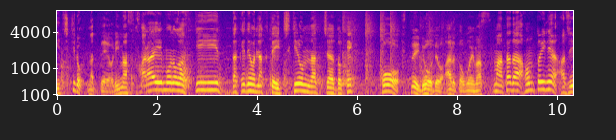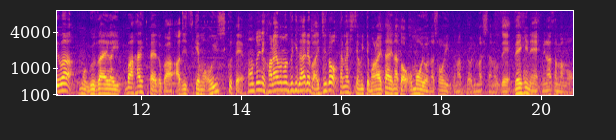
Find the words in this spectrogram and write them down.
1キロになっております。辛いものが好きだけではなくて、1キロになっちゃうと結構構きつい量ではあると思います。まあただ本当にね味はもう具材がいっぱい入ったりとか味付けも美味しくて本当にね辛いもの好きであれば一度試してみてもらいたいなと思うような商品となっておりましたのでぜひね皆様も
